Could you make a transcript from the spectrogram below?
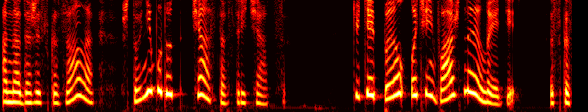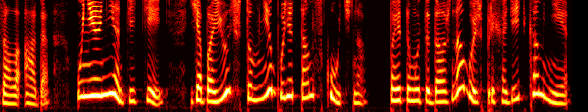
Она даже сказала, что они будут часто встречаться. «Тетя Белл очень важная леди», — сказала Ада. «У нее нет детей. Я боюсь, что мне будет там скучно, поэтому ты должна будешь приходить ко мне».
